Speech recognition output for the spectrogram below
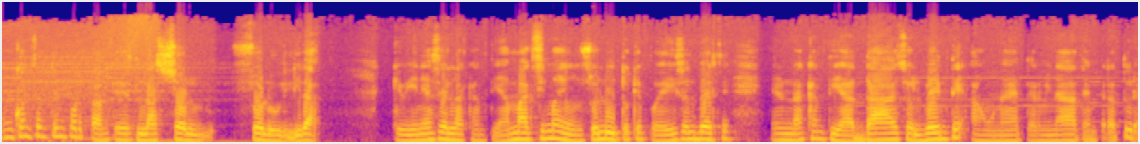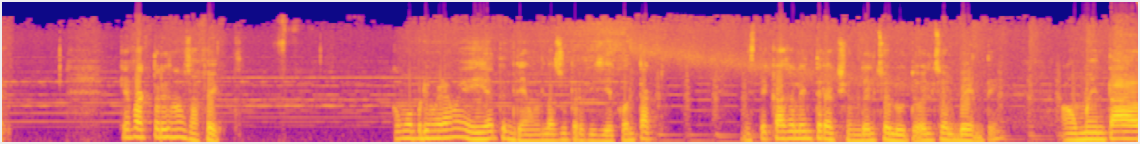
Un concepto importante es la solubilidad, que viene a ser la cantidad máxima de un soluto que puede disolverse en una cantidad dada de solvente a una determinada temperatura. ¿Qué factores nos afectan? Como primera medida tendríamos la superficie de contacto. En este caso la interacción del soluto del solvente aumenta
